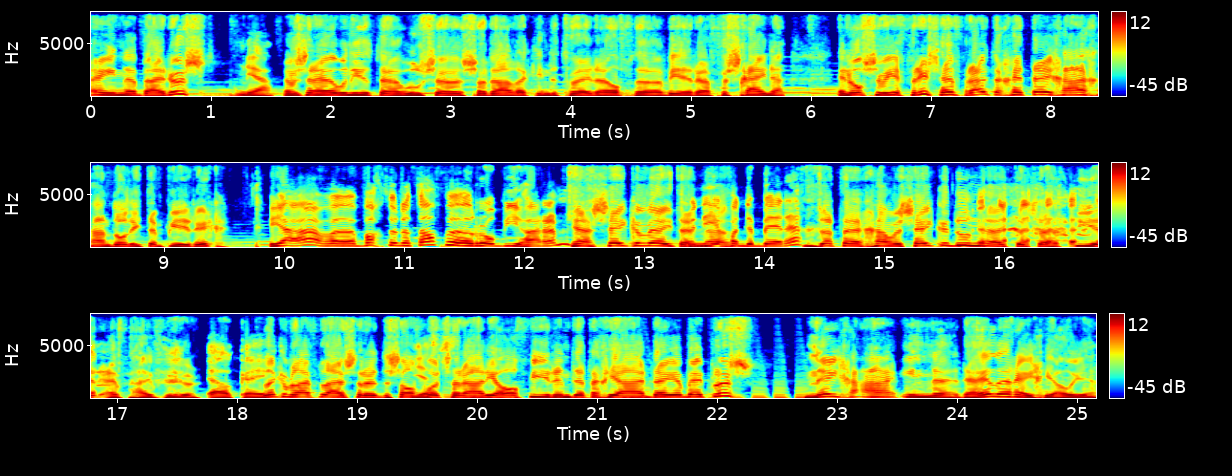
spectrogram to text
eh, bij rust. Ja. En we zijn heel benieuwd eh, hoe ze zo dadelijk in de tweede helft weer verschijnen. En of ze weer fris en fruitig er tegenaan gaan, Dolly Tempierik. Ja, we wachten het af, Robbie Harms. Ja, zeker weten. Meneer Nou, Van den Berg. Dat gaan we zeker doen tussen 4 en 5 uur. Ja, Oké. Lekker blijven luisteren. De Zandvoortse Radio al 34 jaar. DHB Plus. 9A in de, de hele regio hier.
